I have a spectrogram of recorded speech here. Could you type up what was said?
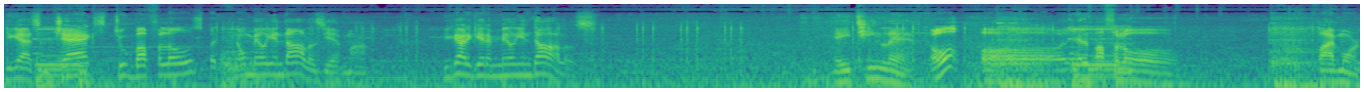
you got some jacks, two buffaloes, but no million dollars yet, Mom. You got to get a million dollars. 18 left. Oh, oh, El Buffalo. Five more.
